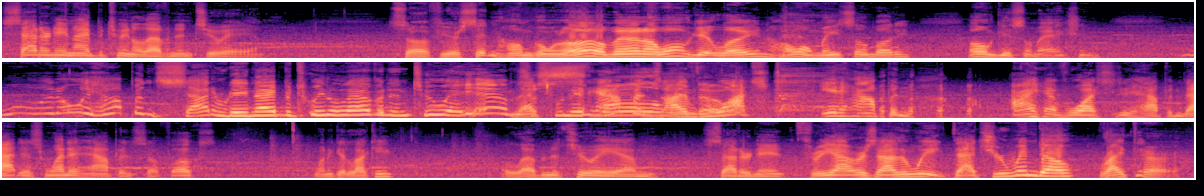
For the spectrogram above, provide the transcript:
Saturday night between 11 and 2 a.m. So if you're sitting home going, oh man, I won't get laid. I won't meet somebody. I won't get some action. Well, it only happens Saturday night between 11 and 2 a.m. That's when it small happens. I've watched it happen. I have watched it happen. That is when it happens. So, folks, want to get lucky? 11 to 2 a.m. Saturday, three hours out of the week. That's your window right there.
